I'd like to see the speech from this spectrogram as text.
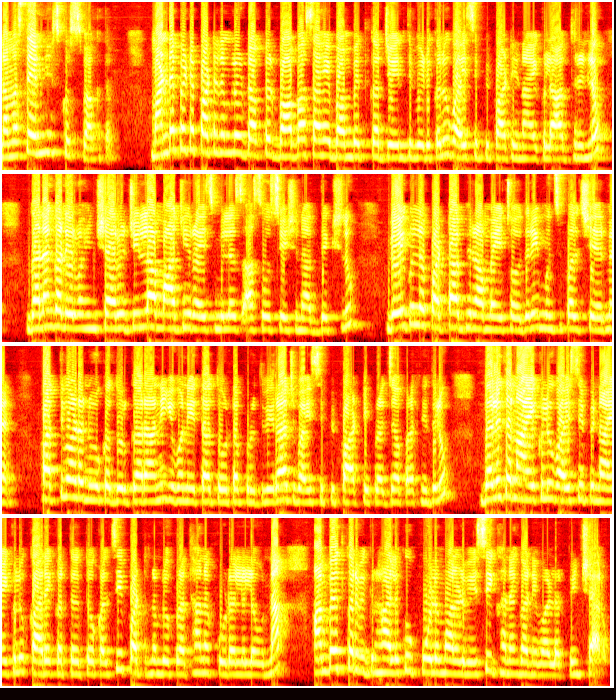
నమస్తే ఎం కు స్వాగతం. మండపేట పట్టణంలో డాక్టర్ బాబాసాహెబ్ అంబేద్కర్ జయంతి వేడుకలు వైసీపీ పార్టీ నాయకుల ఆధ్వర్యంలో ఘనంగా నిర్వహించారు జిల్లా మాజీ రైస్ మిల్లర్స్ అసోసియేషన్ అధ్యక్షులు వేగుల పట్టాభిరామయ్య చౌదరి మున్సిపల్ చైర్మన్ పత్తివాడ నూక దుర్గారాణి యువనేత తోట పృథ్వీరాజ్ వైసీపీ పార్టీ ప్రజాప్రతినిధులు దళిత నాయకులు వైసీపీ నాయకులు కార్యకర్తలతో కలిసి పట్టణంలో ప్రధాన కూడళ్ళలో ఉన్న అంబేద్కర్ విగ్రహాలకు పూలమాలలు వేసి ఘనంగా నివాళులర్పించారు.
